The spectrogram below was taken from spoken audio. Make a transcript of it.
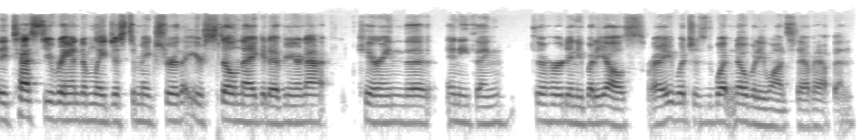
they test you randomly just to make sure that you're still negative and you're not carrying the anything to hurt anybody else, right? Which is what nobody wants to have happen.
